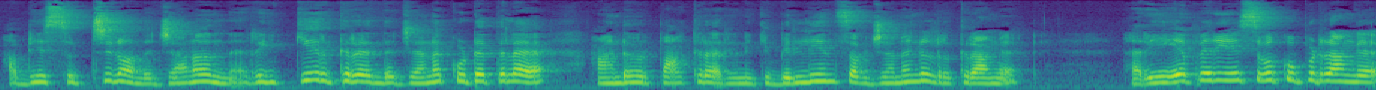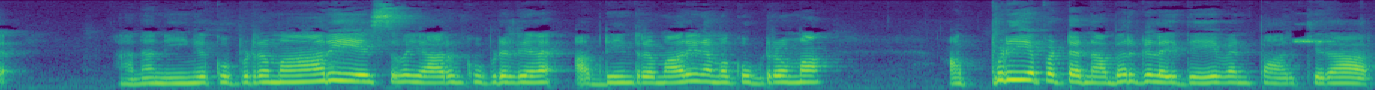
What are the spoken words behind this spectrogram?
அப்படியே சுற்றிலும் அந்த ஜனம் நெருங்கி இருக்கிற இந்த ஜனக்கூட்டத்தில் ஆண்டவர் பார்க்குறாரு. இன்னைக்கு பில்லியன்ஸ் ஆஃப் ஜனங்கள் இருக்கிறாங்க. நிறைய பேர் இயேசுவை கூப்பிடுறாங்க. ஆனால் நீங்கள் கூப்பிடுற மாதிரி இயேசுவை யாரும் கூப்பிடல அப்படின்ற மாதிரி நம்ம கூப்பிடுறோமா? அப்படியேப்பட்ட நபர்களை தேவன் பார்க்கிறார்.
